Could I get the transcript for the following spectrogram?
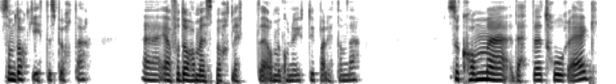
som dere etterspurte, eh, ja, for da har vi spurt litt eh, om vi kunne utdype litt om det, så kommer dette, tror jeg,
